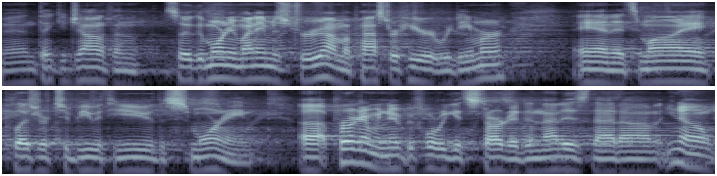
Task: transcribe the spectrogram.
Amen. Thank you, Jonathan. So, good morning. My name is Drew. I'm a pastor here at Redeemer, and it's my pleasure to be with you this morning. Uh, programming note before we get started, and that is that, um, you know,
